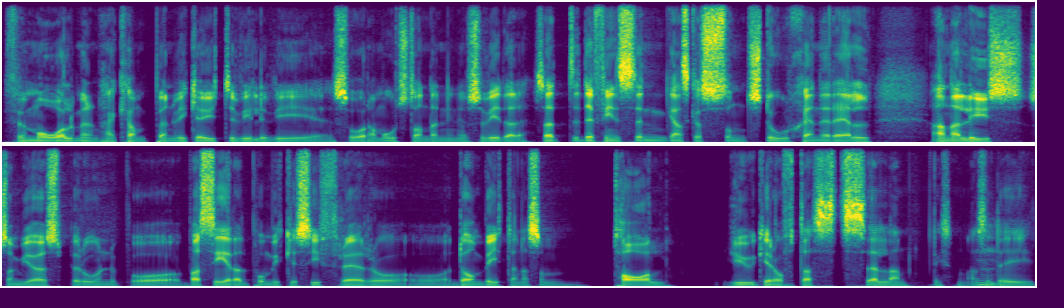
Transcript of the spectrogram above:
för mål med den här kampen, vilka ytor ville vi såra motståndaren in och så vidare. Så att det finns en ganska sån stor generell analys som görs beroende på, baserad på mycket siffror och, och de bitarna som tal ljuger oftast sällan. Liksom. Alltså mm. det är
